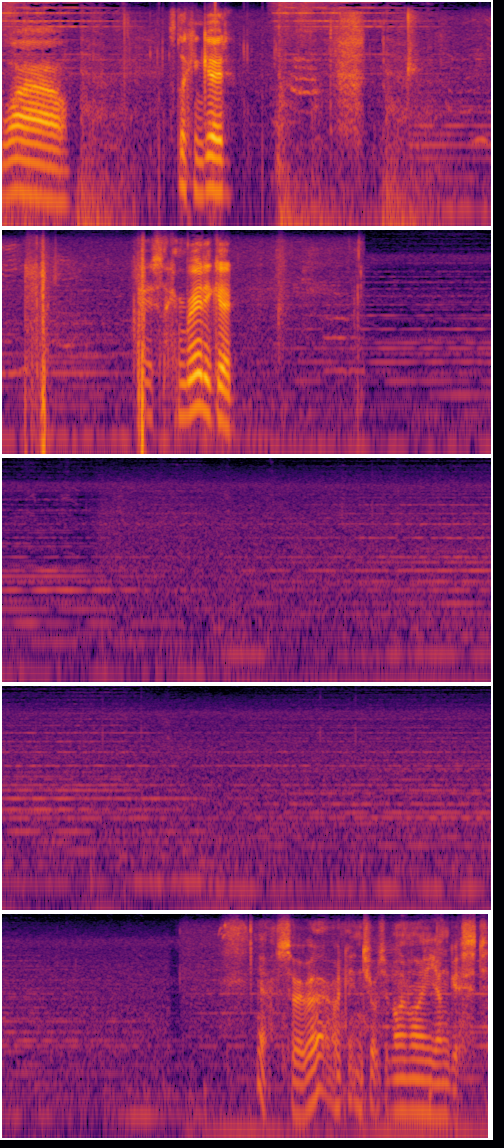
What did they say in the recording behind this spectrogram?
Wow. It's looking good. It's looking really good. Yeah, sorry about that. I get interrupted by my youngest,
